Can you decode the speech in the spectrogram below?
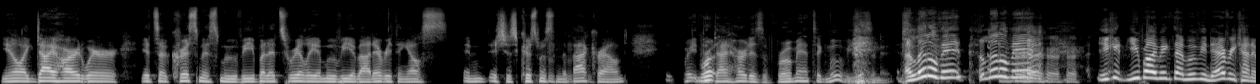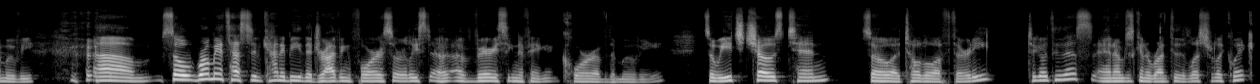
you know like die hard where it's a christmas movie but it's really a movie about everything else and it's just christmas in the background. Wait, Ro- Die Hard is a romantic movie, isn't it? a little bit a little bit. You could you probably make that movie into every kind of movie. Um so romance has to kind of be the driving force or at least a, a very significant core of the movie. So we each chose 10 so a total of 30 to go through this and i'm just going to run through the list really quick.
